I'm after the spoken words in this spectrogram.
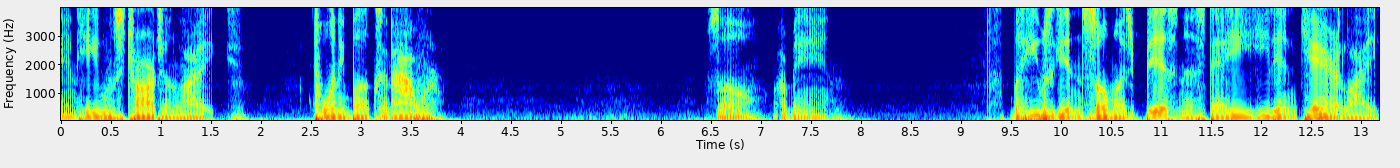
And he was charging like 20 bucks an hour. So, I mean, but he was getting so much business that he, he didn't care. Like,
